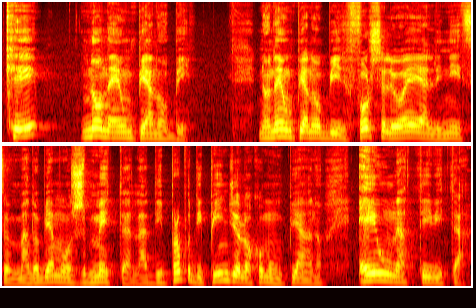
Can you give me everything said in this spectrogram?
Che non è un piano B non è un piano B, forse lo è all'inizio, ma dobbiamo smetterla di proprio dipingerlo come un piano, è un'attività.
